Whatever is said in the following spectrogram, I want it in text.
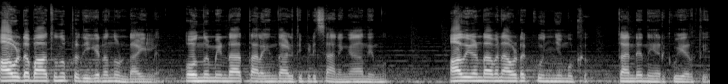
അവളുടെ ഭാഗത്തുനിന്ന് പ്രതികരണമൊന്നും ഉണ്ടായില്ല. ഒന്നും മിണ്ടാ തലയും താഴ്ത്തി പിടിച്ച് അനങ്ങാ നിന്നു. അത് കണ്ട് അവൻ അവളുടെ കുഞ്ഞു മുഖം തന്റെ നേർക്കുയർത്തി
